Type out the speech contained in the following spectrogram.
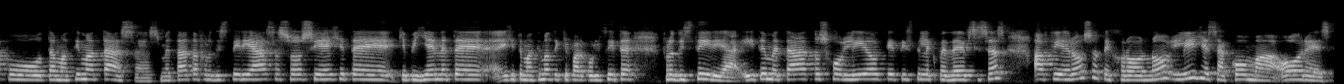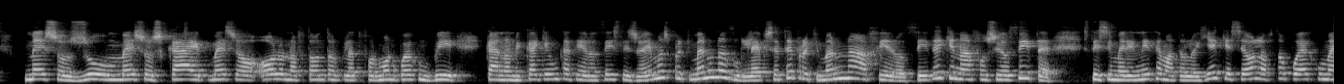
από τα μαθήματά σας, μετά τα φροντιστήριά σας όσοι έχετε και πηγαίνετε, έχετε μαθήματα και παρακολουθείτε φροντιστήρια, είτε μετά το σχολείο και τις τηλεκπαιδεύσεις σας, αφιερώσατε χρόνο, λίγες ακόμα ώρες μέσω Zoom, μέσω Skype, μέσω όλων αυτών των πλατφορμών που έχουν μπει κανονικά και έχουν καθιερωθεί στη ζωή μας, προκειμένου να δουλέψετε, προκειμένου να αφιερωθείτε και να αφοσιωθείτε στη σημερινή θεματολογία και σε όλο αυτό που έχουμε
